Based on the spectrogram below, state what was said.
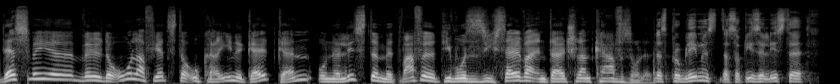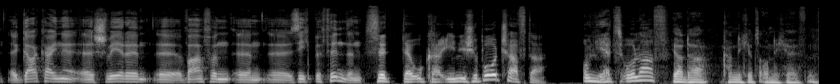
Deswegen will der Olaf jetzt der Ukraine Geld geben und eine Liste mit Waffe, die wo sie sich selber in Deutschland kaufen sollen. Das Problem ist, dass auf dieser Liste äh, gar keine äh, schwere äh, Waffen ähm, äh, sich befinden. Sit der ukrainische Botschafter. Und jetzt, Olaf? Ja, da kann ich jetzt auch nicht helfen.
